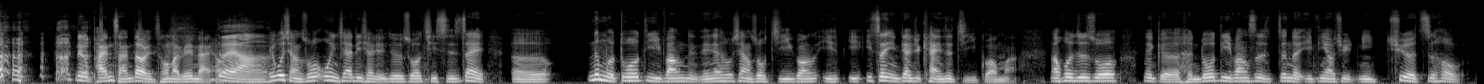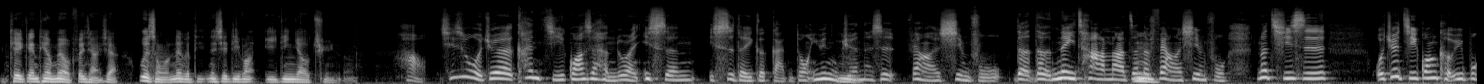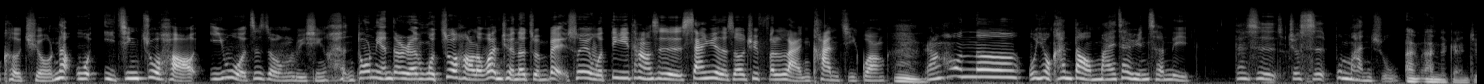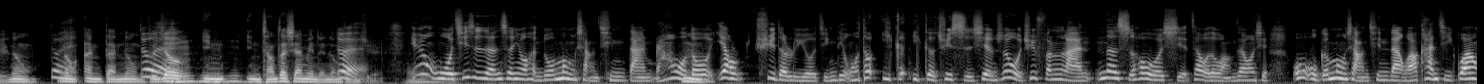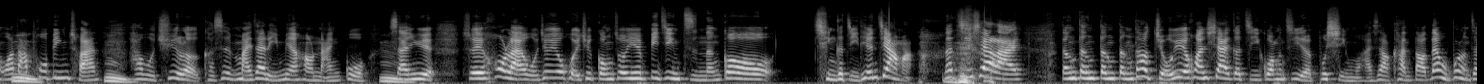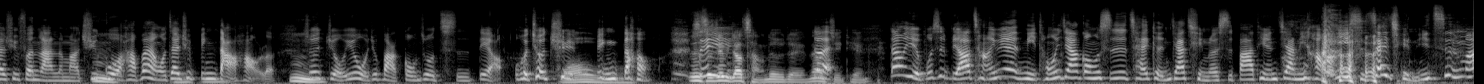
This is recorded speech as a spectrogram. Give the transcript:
那个盘缠到底从哪边来？对啊，因为我想说问一下丽小姐，就是说，其实在，在呃那么多地方，人家说像说极光，一一一生一定要去看一次极光嘛。那或者是说，那个很多地方是真的一定要去。你去了之后，可以跟听众朋友分享一下，为什么那个地那些地方一定要去呢？好，其实我觉得看极光是很多人一生一世的一个感动，因为你觉得那是非常的幸福的的那一刹那，真的非常的幸福。嗯、那其实。我觉得极光可遇不可求。那我已经做好，以我这种旅行很多年的人，我做好了万全的准备。所以我第一趟是三月的时候去芬兰看极光，嗯，然后呢，我有看到埋在云层里。但是就是不满足，暗暗的感觉，那种那种暗淡，那种比较隐隐藏在下面的那种感觉。因为我其实人生有很多梦想清单，然后我都要去的旅游景点，我都一个一个去实现。所以我去芬兰那时候，我写在我的网站，我写我五个梦想清单，我要看极光，我要搭破冰船。嗯，好，我去了，可是埋在里面，好难过。三月，所以后来我就又回去工作，因为毕竟只能够请个几天假嘛。那接下来。等等等等到九月换下一个极光季了，不行，我还是要看到，但我不能再去芬兰了嘛，去过，好，不然我再去冰岛好了。所以九月我就把工作辞掉，我就去冰岛。所以时间比较长，对不对？那几天？倒也不是比较长，因为你同一家公司才给人家请了十八天假，你好意思再请一次吗？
